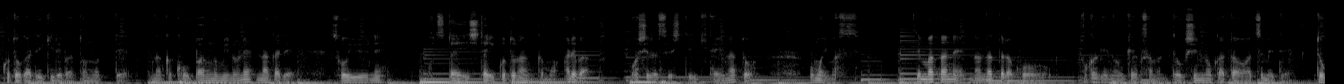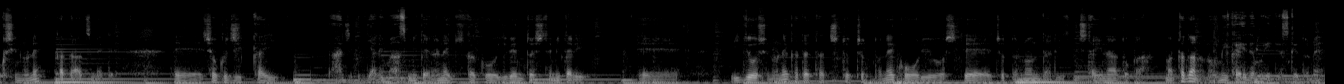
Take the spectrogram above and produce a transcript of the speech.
ことができればと思ってなんかこう番組のね中でそういうねお伝えしたいことなんかもあればお知らせしていきたいなと思います。で、またね、なんだったらこう、おかげのお客様、独身の方を集めて、独身のね、方集めて、えー、食事会やりますみたいなね、企画をイベントしてみたり、えー、異業種の、ね、方たちとちょっとね、交流をして、ちょっと飲んだりしたいなとか、まあ、ただの飲み会でもいいですけどね、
